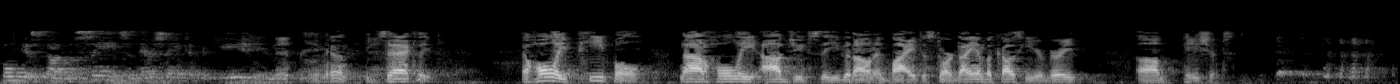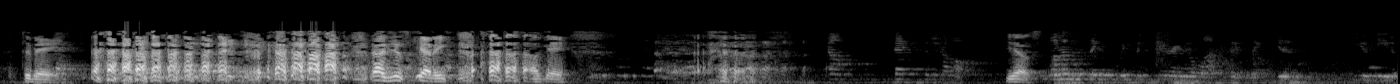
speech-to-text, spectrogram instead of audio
focused on the saints and their sanctification. Amen. Exactly. A holy people, not holy objects that you go down and buy at the store. Diane Bukowski, you're very um, patient. Today. no, just kidding. okay. Um, back to the shawl. Yes. One of the things we've been hearing a lot lately is you need a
